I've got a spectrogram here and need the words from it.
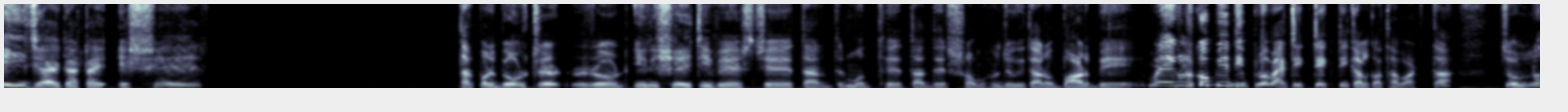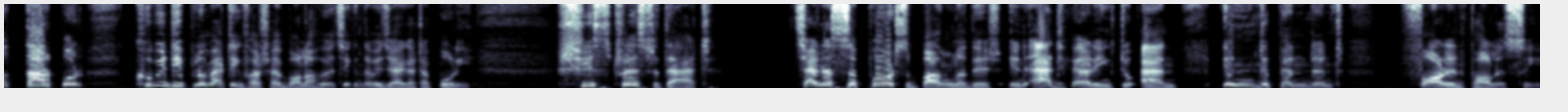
এই জায়গাটায় এসে তারপরে বেল্ট রোড ইনিশিয়েটিভে এসছে, তাদের মধ্যে তাদের সহযোগিতা আরও বাড়বে মানে এগুলো খুবই ডিপ্লোম্যাটিক টেকনিক্যাল কথাবার্তা চলল। তারপর খুবই ডিপ্লোম্যাটিক ভাষায় বলা হয়েছে, কিন্তু আমি জায়গাটা পড়ি। She stressed that China supports Bangladesh in adhering to an independent foreign policy,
